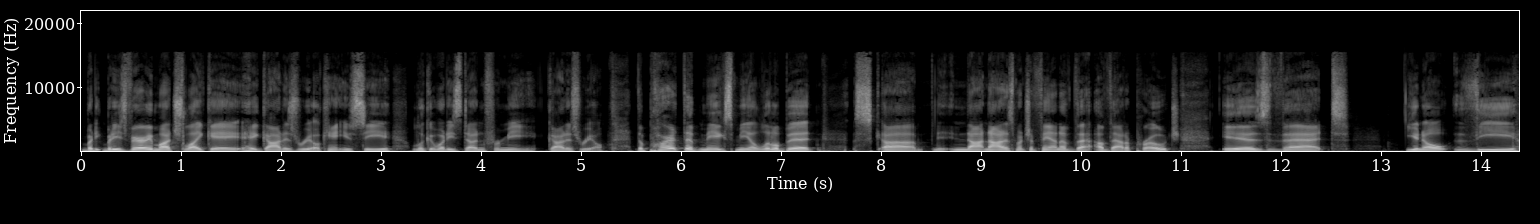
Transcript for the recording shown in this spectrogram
but but he's very much like a, hey, God is real, can't you see? Look at what He's done for me. God is real. The part that makes me a little bit uh, not not as much a fan of that of that approach is that you know the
